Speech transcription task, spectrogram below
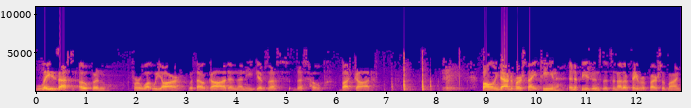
lays us open for what we are without God, and then he gives us this hope. But God. Following down to verse 19 in Ephesians, that's another favorite verse of mine.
